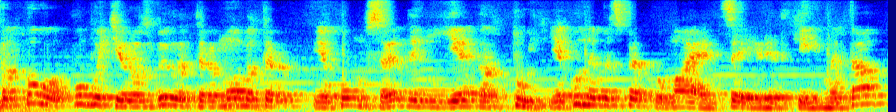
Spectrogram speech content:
Випадково в побуті розбили термометр, в якому всередині є ртуть. Яку небезпеку має цей рідкий метал,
